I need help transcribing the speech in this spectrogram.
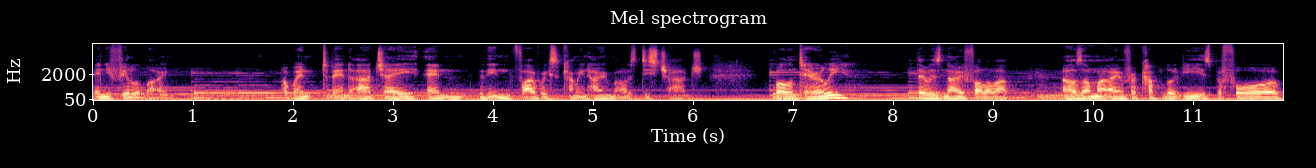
and you feel alone. I went to Banda Aceh and within five weeks of coming home, I was discharged voluntarily. There was no follow-up. I was on my own for a couple of years before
